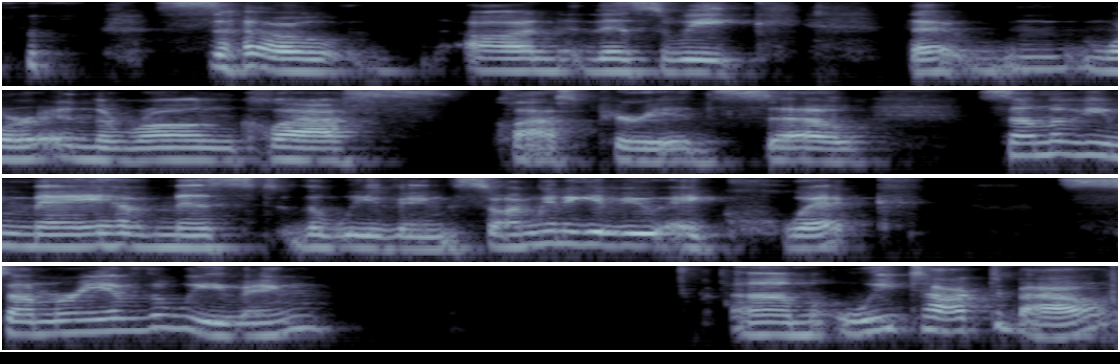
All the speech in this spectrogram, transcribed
so on this week that were in the wrong class class periods. So some of you may have missed the weaving. So I'm going to give you a quick summary of the weaving. Um, we talked about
